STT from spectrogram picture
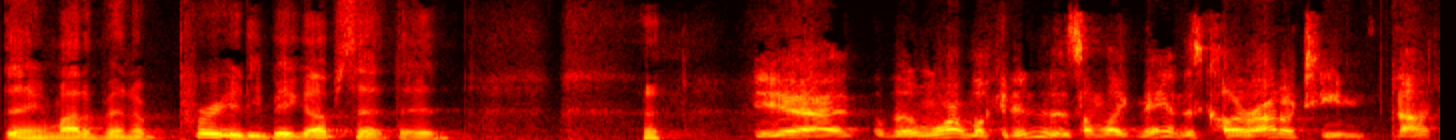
thing might have been a pretty big upset then. Yeah, the more I'm looking into this, I'm like, man, this Colorado team not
